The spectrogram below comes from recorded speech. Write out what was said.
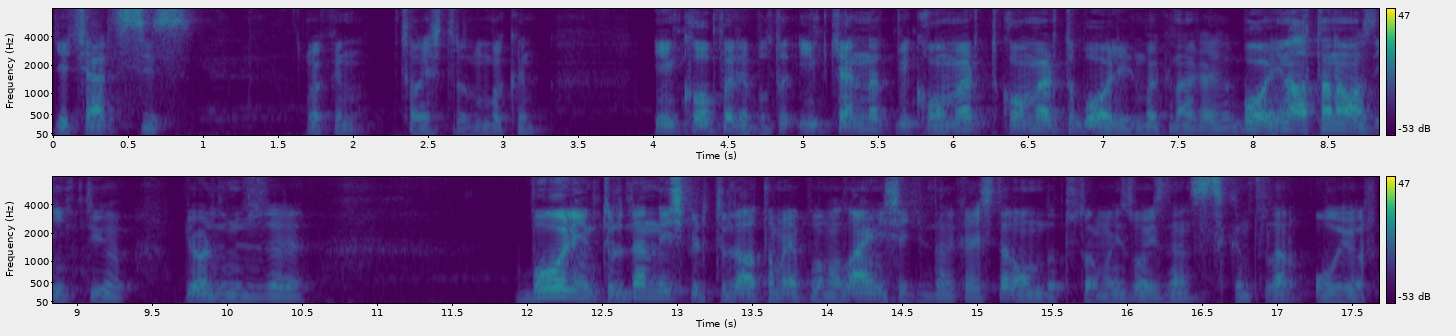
geçersiz. Bakın çalıştıralım bakın. Incompatible int cannot be convert convert to boolean. Bakın arkadaşlar boolean atanamaz int diyor. Gördüğünüz üzere. Boolean türden de hiçbir türde atama yapılamaz. Aynı şekilde arkadaşlar onu da tutamayız. O yüzden sıkıntılar oluyor.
